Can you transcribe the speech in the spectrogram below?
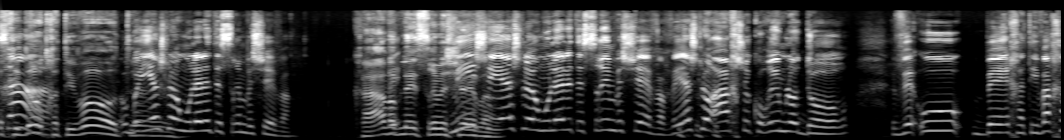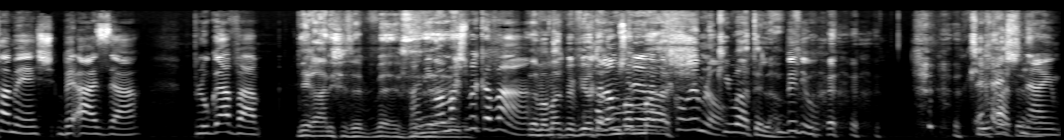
יחידות, חטיבות. אה, יש לו יום הולדת 27. כמה בני 27? מי שיש לו יום הולדת 27, ויש לו אח שקוראים לו דור, והוא בחטיבה 5 בעזה, פלוגה ו', נראה לי שזה... זה- אני זה- ממש מקווה. זה ממש מביא אותנו חלום שלי לדעת ממש איך קוראים לו. כמעט אליו. בדיוק. איך. יש שניים?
